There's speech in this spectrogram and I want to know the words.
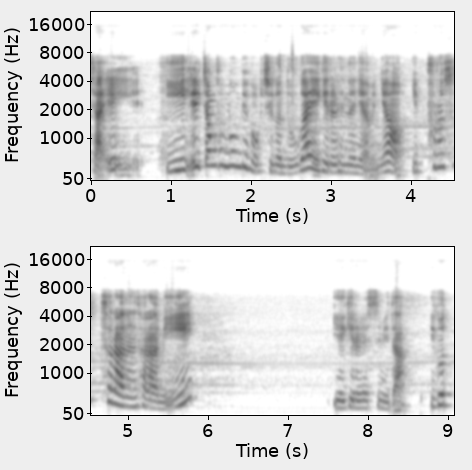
자, 이, 이 일정 성분비 법칙은 누가 얘기를 했느냐면요. 이 프루스트라는 사람이 얘기를 했습니다. 이것,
